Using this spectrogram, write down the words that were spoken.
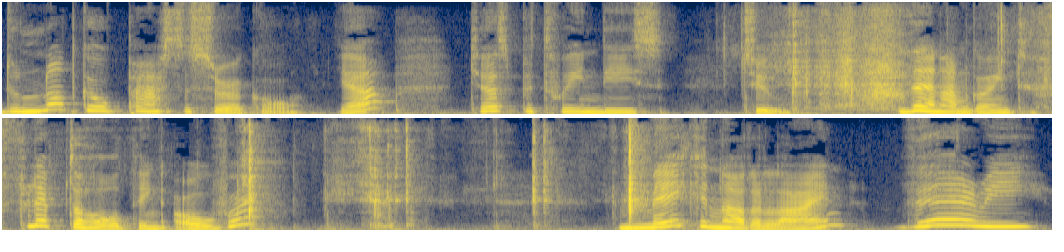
do not go past the circle. Yeah? Just between these two. Then i'm going to flip the whole thing over. Make another line. Very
